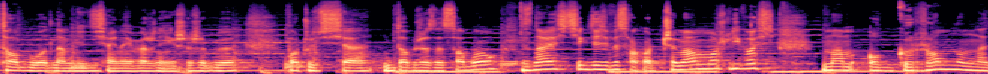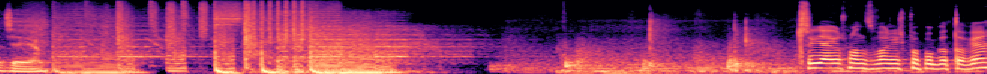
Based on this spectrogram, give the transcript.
To było dla mnie dzisiaj najważniejsze, żeby poczuć się dobrze ze sobą, znaleźć się gdzieś wysoko. Czy mam możliwość? Mam ogromną nadzieję. Czy ja już mam dzwonić po pogotowie?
